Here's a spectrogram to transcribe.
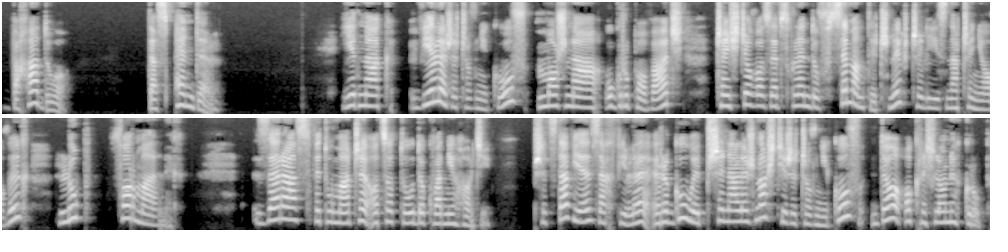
wahadło, das Pendel. Jednak wiele rzeczowników można ugrupować częściowo ze względów semantycznych, czyli znaczeniowych, lub formalnych. Zaraz wytłumaczę, o co tu dokładnie chodzi. Przedstawię za chwilę reguły przynależności rzeczowników do określonych grup.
